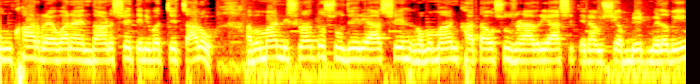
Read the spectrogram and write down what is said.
ખૂંખાર રહેવાના એંધાણ છે. તેની વચ્ચે ચાલો હવામાન નિષ્ણાંતો શું જઈ રહ્યા છે, હવામાન ખાતાઓ શું જણાવી રહ્યા છે તેના વિશે અપડેટ મેળવીએ.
